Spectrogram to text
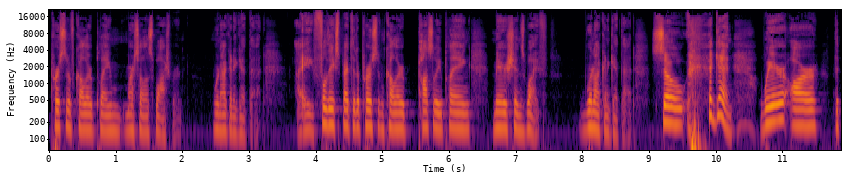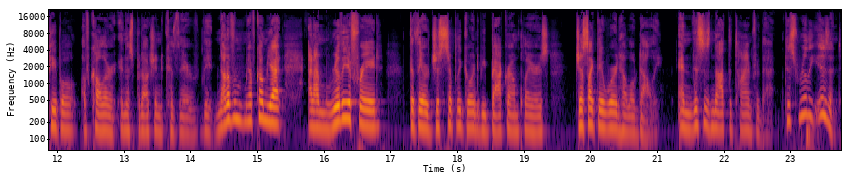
person of color playing Marcellus Washburn. We're not going to get that. I fully expected a person of color possibly playing Mayor Shinn's wife. We're not going to get that. So, again, where are the people of color in this production? Because they're they, none of them have come yet, and I'm really afraid that they are just simply going to be background players, just like they were in Hello Dolly. And this is not the time for that. This really isn't.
